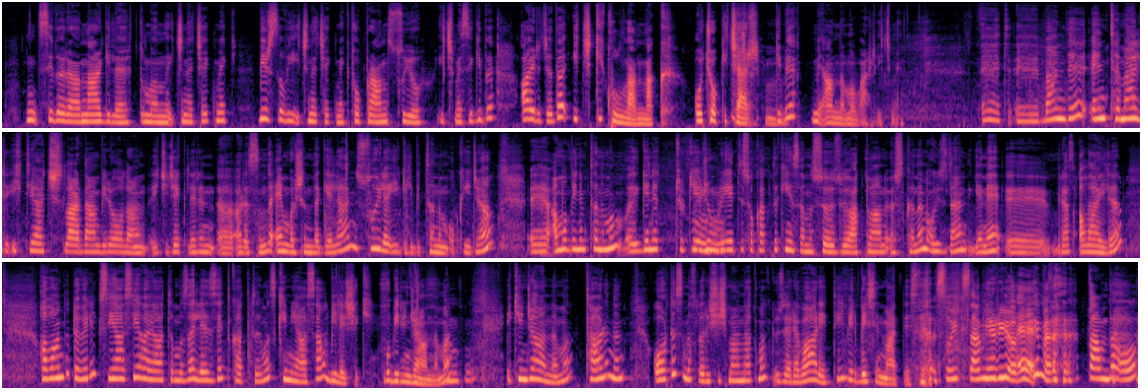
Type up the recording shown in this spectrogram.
sigara, nargile dumanını içine çekmek, bir sıvıyı içine çekmek, toprağın suyu içmesi gibi. Ayrıca da içki kullanmak, o çok içer İçer, gibi bir anlamı var içmenin. Evet, e, ben de en temel ihtiyaçlardan biri olan içeceklerin e, arasında en başında gelen suyla ilgili bir tanım okuyacağım. E, ama benim tanımım e, gene Türkiye Hı hı. Cumhuriyeti Sokaktaki İnsanın Sözlüğü Akdoğan Özkan'ın. O yüzden gene e, biraz alaylı. Havanda döverek siyasi hayatımıza lezzet kattığımız kimyasal bileşik. Bu birinci anlamı. İkinci anlamı Tanrı'nın orta sınıfları şişmanlatmak üzere var ettiği bir besin maddesi. Su içsem yarıyor Evet. değil mi? Tam da o.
